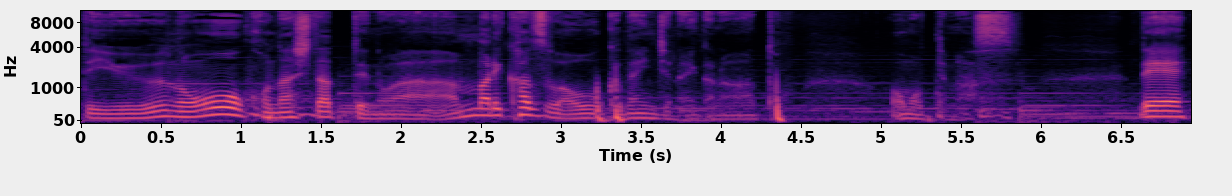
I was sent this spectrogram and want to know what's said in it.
ていうのをこなしたっていうのは、あんまり数は多くないんじゃないかなと思ってます。で、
